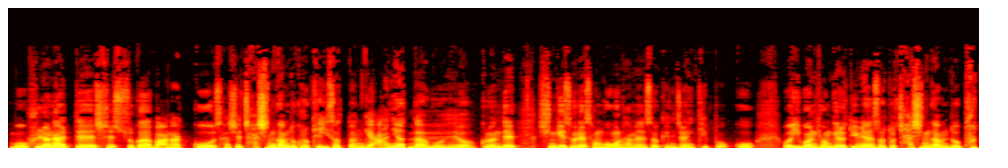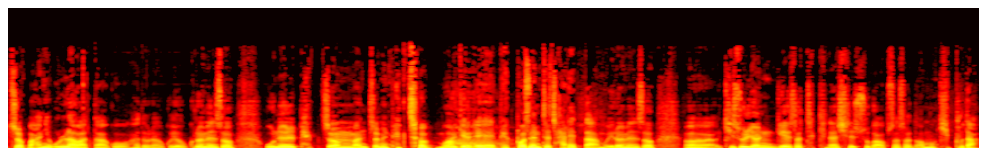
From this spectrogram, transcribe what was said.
뭐 훈련할 때 실수가 많았고 사실 자신감도 그렇게 있었던 게 아니었다고 음. 해요. 그런데 신기술에 성공을 하면서 굉장히 기뻤고 어, 이번 경기를 뛰면서 또 자신감도 부쩍 많이 올라왔다고 하더라고요. 그러면서 오늘 100점 만점에 100점 뭐 이렇게 아. 예, 100% 잘했다 뭐 이러면서 어, 기술 연기에서 특히나 실수가 없어서 너무 기쁘다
